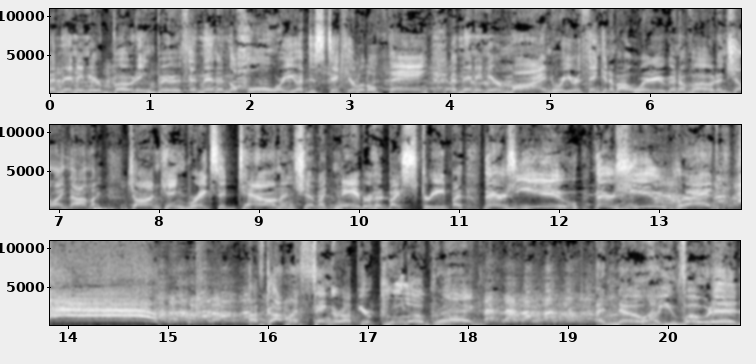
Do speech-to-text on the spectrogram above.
and then in your voting booth, and then in the hole where you had to stick your little thing, and then in your mind where you were thinking about where you're going to vote and shit like that. Like John King breaks it down and shit, like neighborhood by street by. There's you. There's you, Greg. Greg. Ah! I've got my finger up your culo, Greg. I know how you voted.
